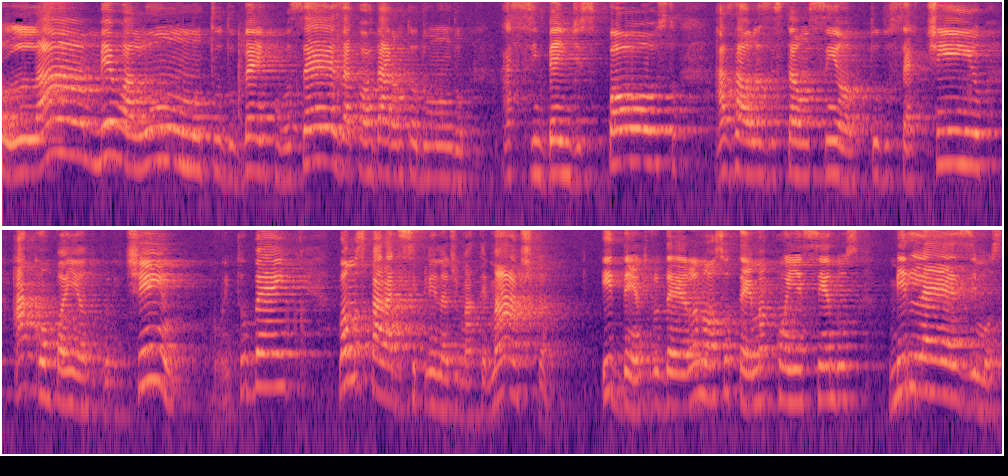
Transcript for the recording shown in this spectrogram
Olá, meu aluno, tudo bem com vocês? Acordaram todo mundo assim bem disposto? As aulas estão assim, ó, tudo certinho, acompanhando bonitinho? Muito bem. Vamos para a disciplina de matemática e dentro dela nosso tema conhecendo os milésimos.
